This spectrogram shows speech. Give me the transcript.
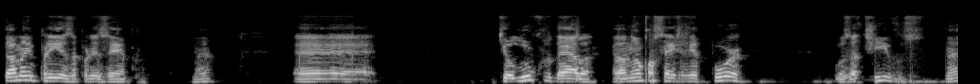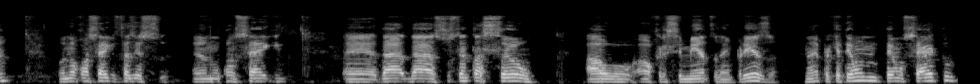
Então, uma empresa, por exemplo, né? É, que o lucro dela, ela não consegue repor os ativos, né? Ou não consegue fazer, ela não consegue é, dar, dar sustentação ao, ao crescimento da empresa, né? Porque tem um, tem um certo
